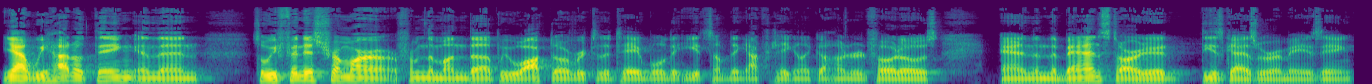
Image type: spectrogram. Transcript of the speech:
yeah, we had a thing, and then so we finished from our from the mandap. We walked over to the table to eat something after taking like a hundred photos, and then the band started. These guys were amazing.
